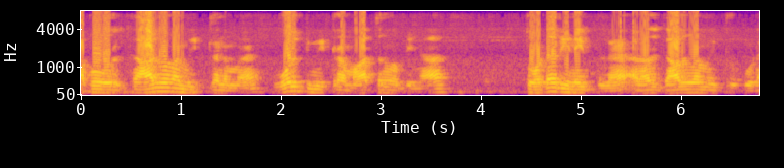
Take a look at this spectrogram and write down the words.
அப்போ ஒரு கால்வனா மீட்டரை நம்ம வோல்ட் மீட்டரா மாத்தணும் அப்படின்னா தொடர் இணைப்புல அதாவது கால்வனா மீட்டர் கூட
